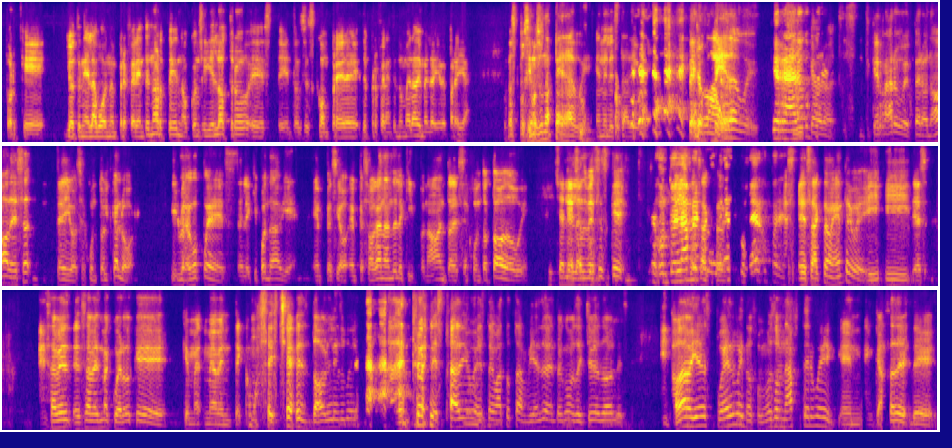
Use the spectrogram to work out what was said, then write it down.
porque yo tenía el abono en preferente norte, no conseguí el otro, este, entonces compré de, preferente numerado y me lo llevé para allá. Nos pusimos una peda, güey, en el estadio. Pero peda, güey. Qué raro, Qué raro, güey. Pero no, de esa, te digo, se juntó el calor, y luego, pues, el equipo andaba bien. Empezó, empezó ganando el equipo, ¿no? Entonces se juntó todo, güey. Esas veces que... Se juntó el hambre Exacto. comer, compadre. Exactamente, güey. Y, y esa, vez, esa vez me acuerdo que, que me, aventé como seis cheves dobles, güey. Dentro del estadio, güey. Este vato también se aventó como seis cheves dobles. Y todavía después, güey, nos fuimos a un after, güey, en, casa de, de,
